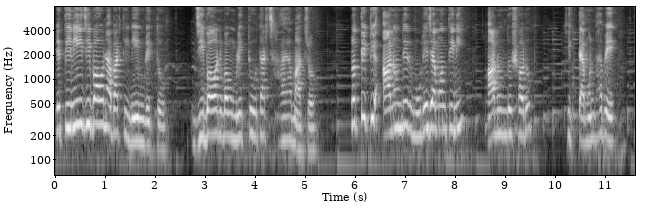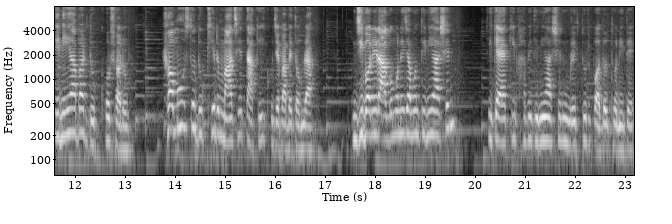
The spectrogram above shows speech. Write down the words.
যে, তিনিই জীবন, আবার তিনিই মৃত্যু। জীবন এবং মৃত্যু তার ছায়া মাত্র। প্রত্যেকটি আনন্দের মূলে যেমন তিনি, আনন্দ স্বরূপ, ঠিক তেমনভাবে তিনি আবার দুঃখ স্বরূপ। সমস্ত দুঃখের মাঝে তাকেই খুঁজে পাবে তোমরা। জীবনের আগমনে যেমন তিনি আসেন, ঠিক একইভাবে তিনি আসেন মৃত্যুর পদধ্বনিতে।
